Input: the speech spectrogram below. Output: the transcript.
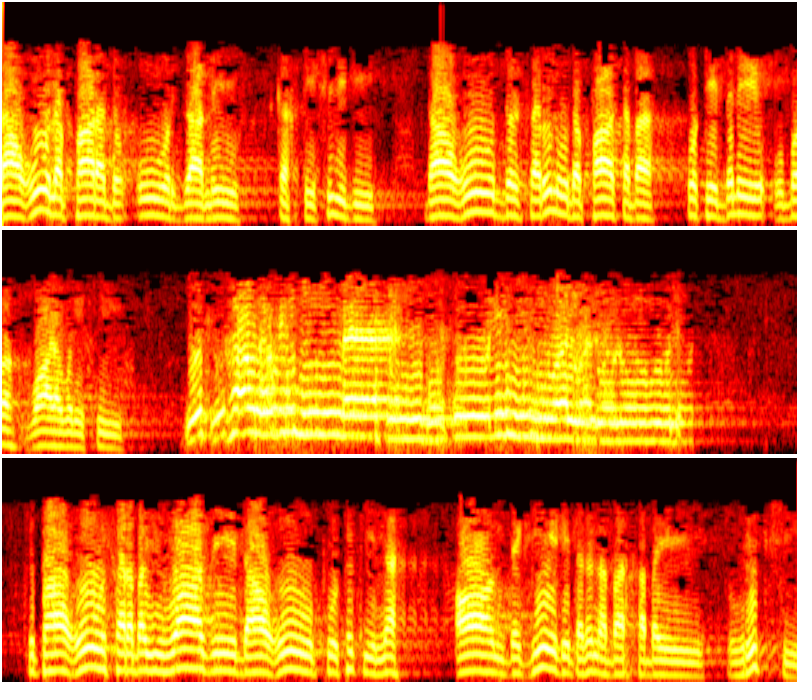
دا غو لپاره د اور جامې کښتې شوې دي دا غو د سرونو د پاسه به کوټېدلې اوبه واړول شي يسهر به ما في بطونهم والجلود چې په غو سره به یوازې دا غو پوټکی نه آن د ګېډې دننه برخه به ورید شي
